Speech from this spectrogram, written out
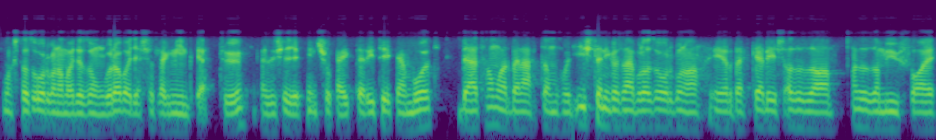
most az orgona vagy az ongora, vagy esetleg mindkettő. Ez is egyébként sokáig terít terítéken volt, de hát hamar beláttam, hogy Isten igazából az orgona érdekel, és az az a, az, az a műfaj,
